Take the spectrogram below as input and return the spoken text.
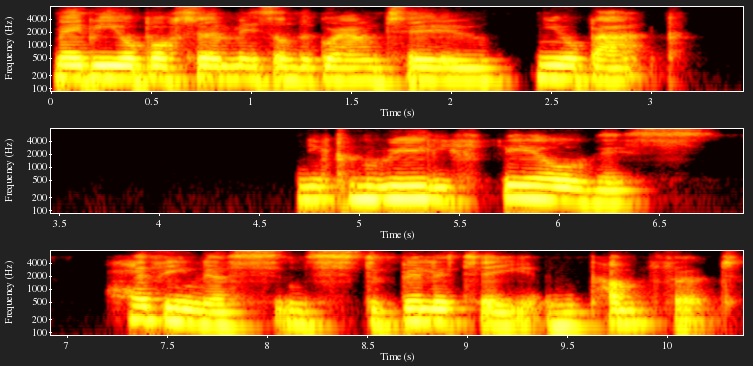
Maybe your bottom is on the ground too, your back. And you can really feel this heaviness and stability and comfort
